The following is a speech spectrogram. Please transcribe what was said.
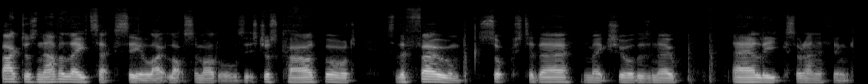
bag doesn't have a latex seal like lots of models. It's just cardboard. So the foam sucks to there and makes sure there's no air leaks or anything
